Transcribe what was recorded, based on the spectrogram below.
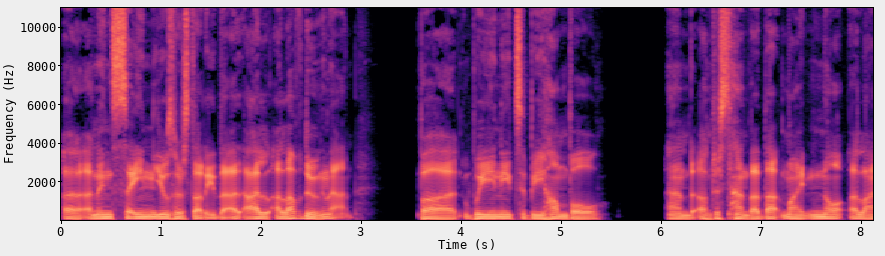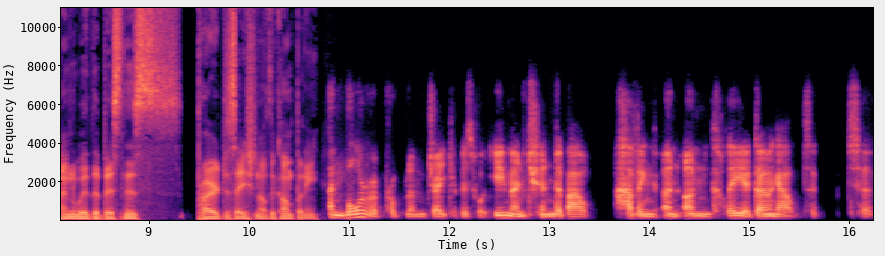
uh, an insane user study. That I, I love doing that, but we need to be humble and understand that that might not align with the business prioritization of the company. And more of a problem, Jacob, is what you mentioned about having an unclear going out to to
